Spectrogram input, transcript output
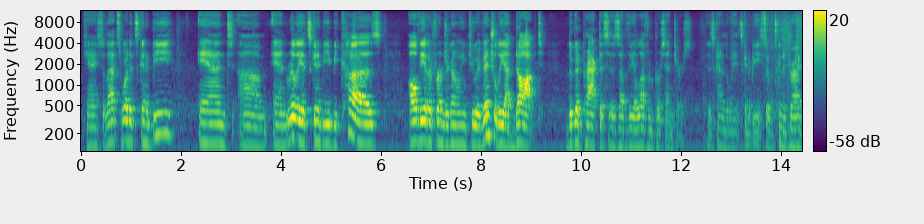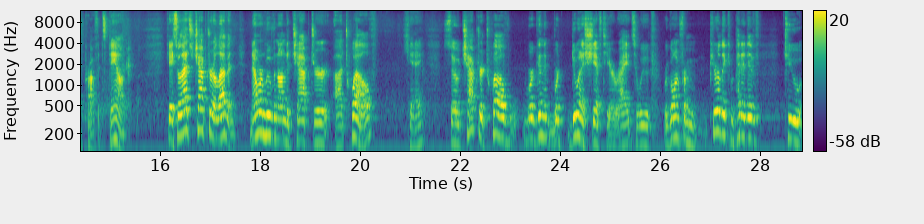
Okay, so that's what it's going to be, and um, and really it's going to be because all the other firms are going to eventually adopt the good practices of the 11 percenters. Is kind of the way it's going to be. So it's going to drive profits down. Okay, so that's chapter 11. Now we're moving on to chapter uh, 12. Okay, so chapter 12, we're gonna we're doing a shift here, right? So we we're going from purely competitive to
